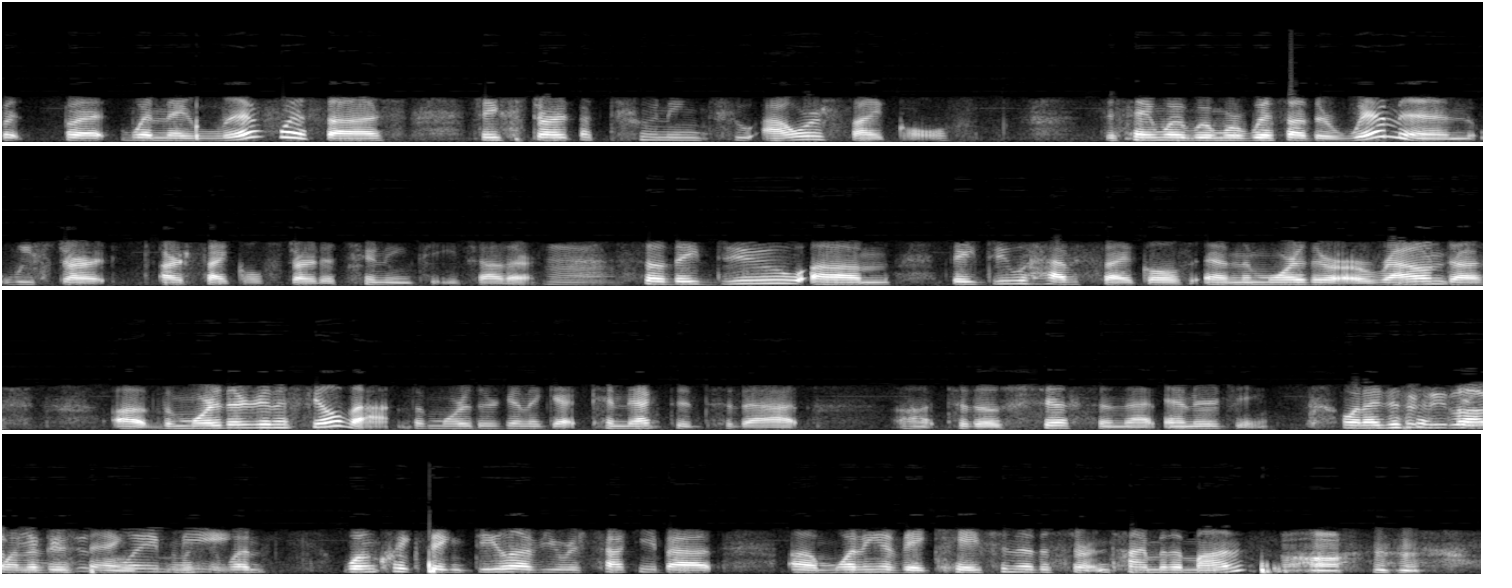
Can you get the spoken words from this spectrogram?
but, but when they live with us, they start attuning to our cycles the same way when we're with other women, we start our cycles start attuning to each other. Mm-hmm. So they do um, they do have cycles, and the more they're around us, uh, the more they're going to feel that. The more they're going to get connected to that, uh, to those shifts and that energy. Oh, I just So want to say one you other could thing. One, one quick thing, D Love, you were talking about um, wanting a vacation at a certain time of the month. Uh huh.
